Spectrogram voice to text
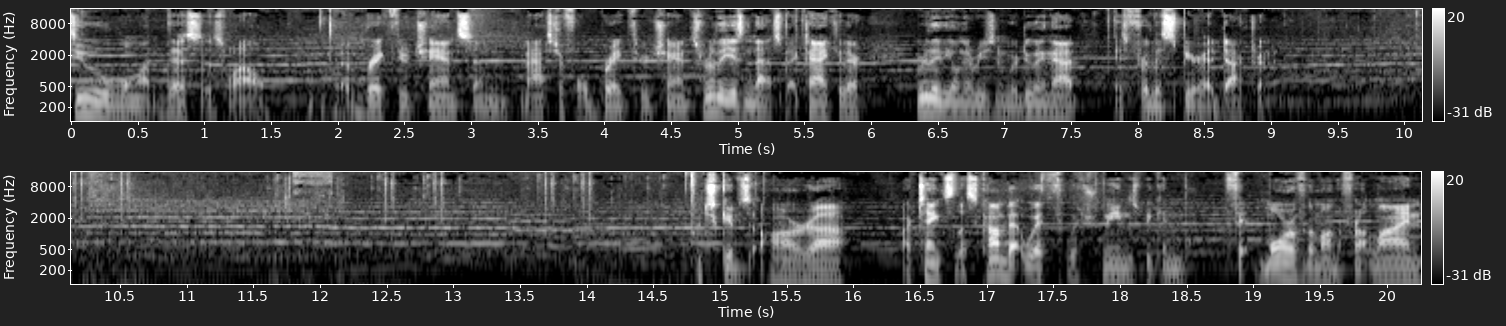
do want this as well breakthrough chance and masterful breakthrough chance really isn't that spectacular. Really, the only reason we're doing that is for the spearhead doctrine. Which gives our uh, our tanks less combat width, which means we can fit more of them on the front line,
